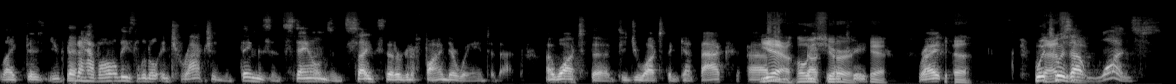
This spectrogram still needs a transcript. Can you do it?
like there's you're going to have all these little interactions and things and sounds and sights that are going to find their way into that. I watched the did you watch the get back um, yeah oh sure yeah. Right? Yeah. Which was at once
